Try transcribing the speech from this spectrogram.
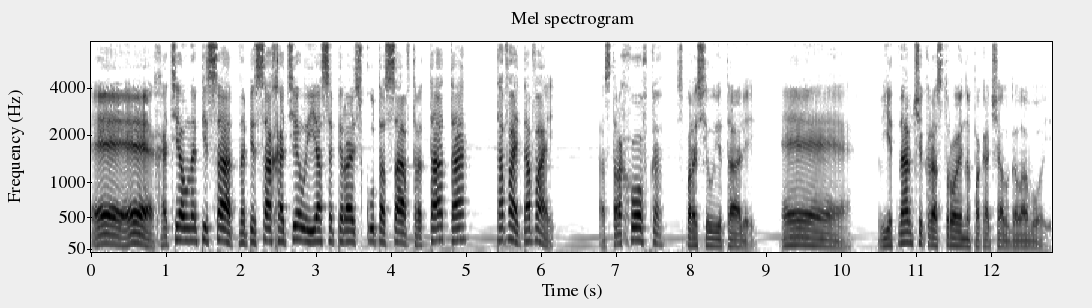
«Э, э, хотел написать, написа хотел, и я собираюсь кута завтра, та-та, давай, давай». «А страховка?» — спросил Виталий. э Вьетнамчик расстроенно покачал головой.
